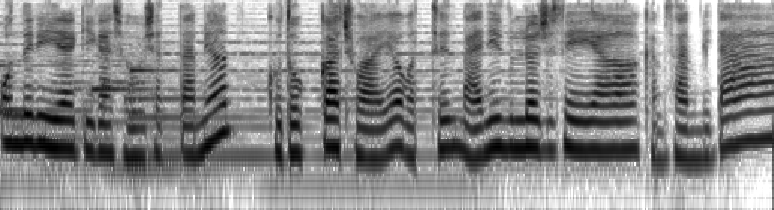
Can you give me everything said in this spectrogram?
오늘 이야기가 좋으셨다면 구독과 좋아요 버튼 많이 눌러주세요. 감사합니다.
